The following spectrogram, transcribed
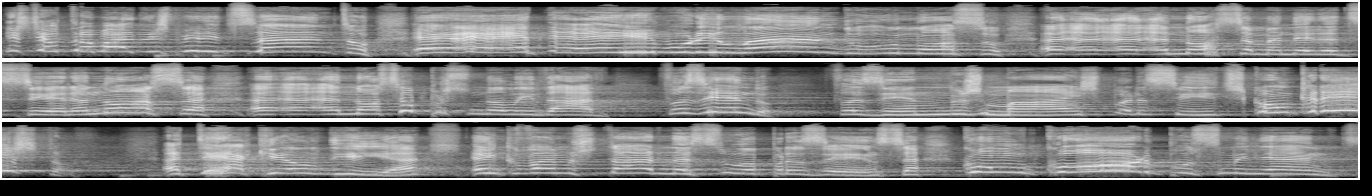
Este é o trabalho do Espírito Santo, é, é, é, é ir burilando o nosso, a, a, a, nossa maneira de ser, a nossa, a, a nossa personalidade, fazendo, fazendo-nos mais parecidos com Cristo até aquele dia em que vamos estar na Sua presença com um corpo semelhante.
